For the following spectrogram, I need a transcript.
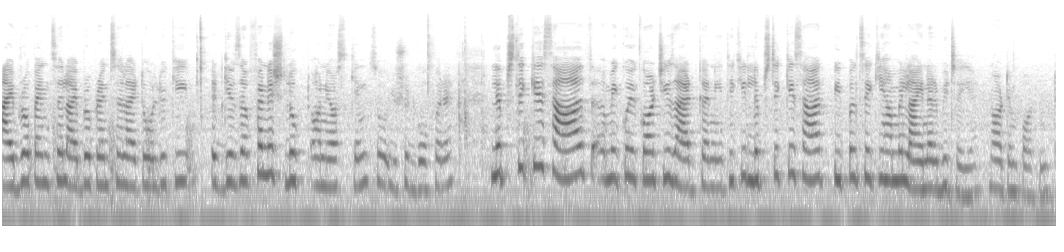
eyebrow pencil eyebrow pencil I told you कि it gives a finish look on your skin so you should go for it. Lipstick के साथ मेरे को एक और चीज़ ऐड करनी थी कि लिपस्टिक के साथ पीपल से कि हमें लाइनर भी चाहिए not important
